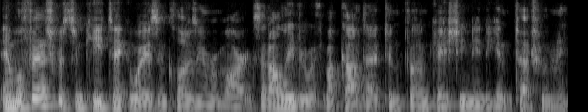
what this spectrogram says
And we'll finish with some key takeaways and closing remarks. And I'll leave you with my contact info in case you need to get in touch with me.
